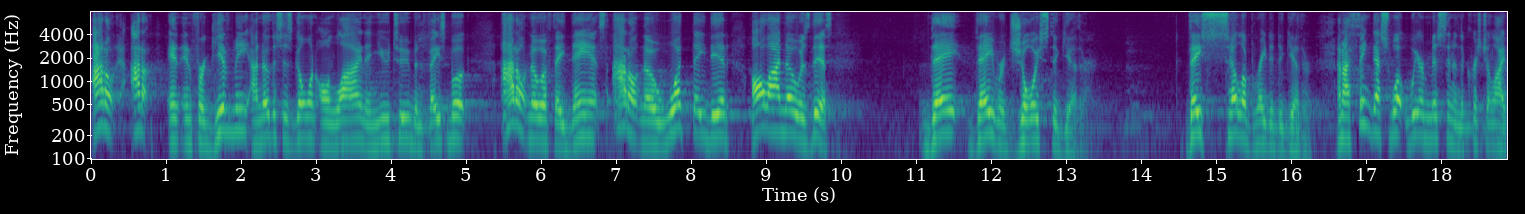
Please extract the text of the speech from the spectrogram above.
I don't, I don't, and, and forgive me, I know this is going online and YouTube and Facebook. I don't know if they danced. I don't know what they did. All I know is this they, they rejoiced together, they celebrated together. And I think that's what we're missing in the Christian life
